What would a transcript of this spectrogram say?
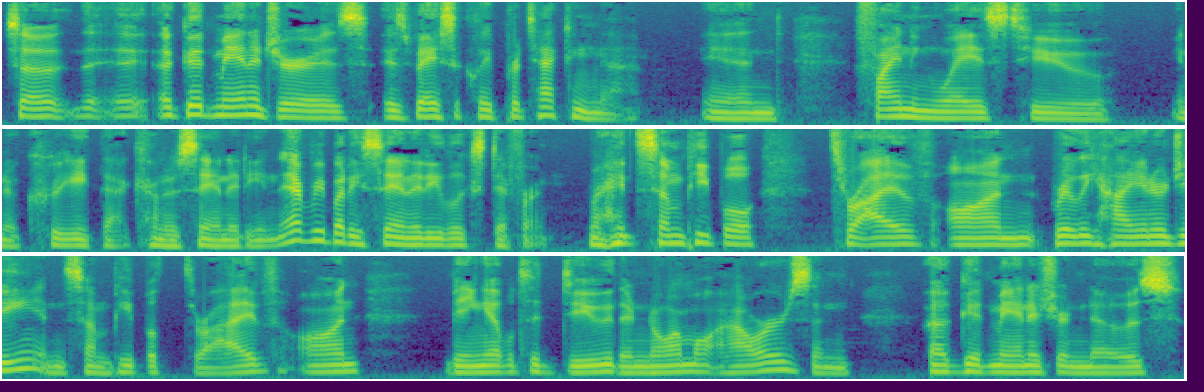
So the, a good manager is is basically protecting that and finding ways to you know create that kind of sanity. And everybody's sanity looks different, right? Some people thrive on really high energy, and some people thrive on being able to do their normal hours. And a good manager knows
